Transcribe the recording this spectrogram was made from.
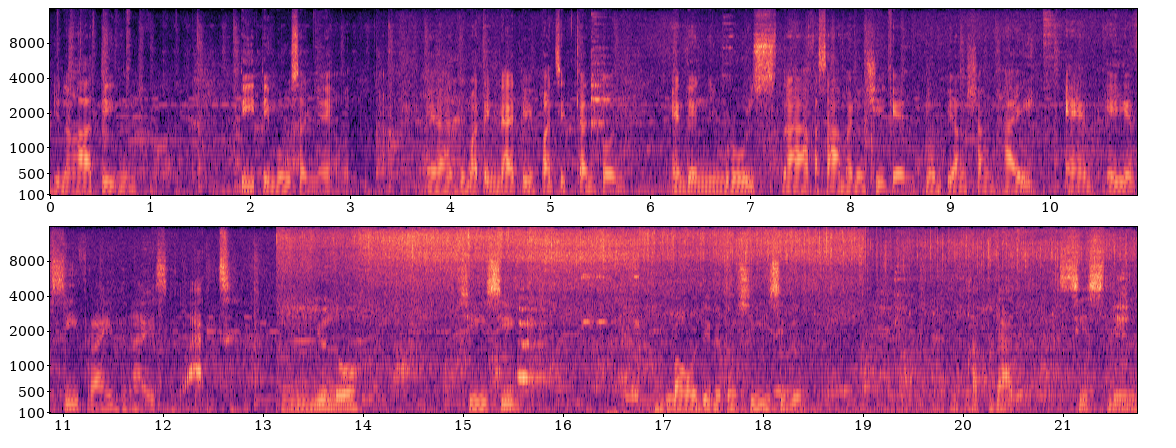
Yun ang ating titimusan ngayon. Ayan, dumating na ito yung pancit canton. And then yung rolls na kasama ng chicken, lumpiang Shanghai and AFC fried rice. What? Yun no, sisig. Ang Bango din itong sisig oh. At that, sizzling.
